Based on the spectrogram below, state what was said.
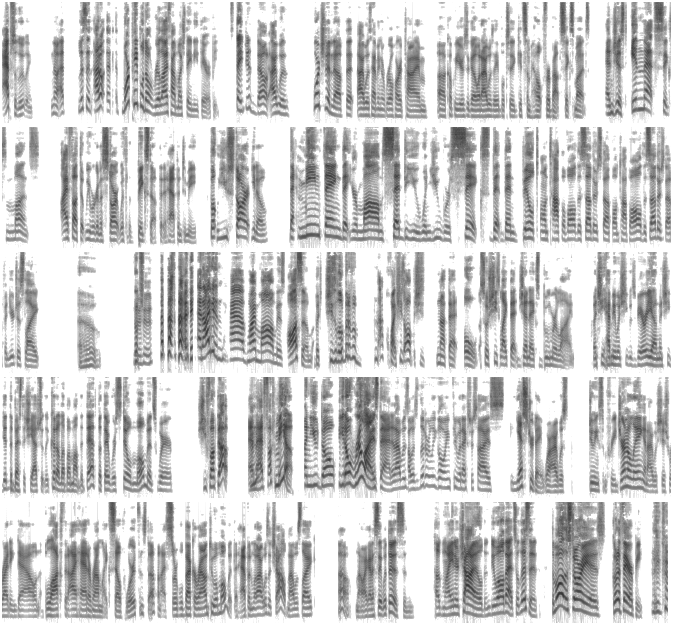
Absolutely. No, I, listen, I don't, more people don't realize how much they need therapy. They just don't. I was fortunate enough that I was having a real hard time uh, a couple years ago and I was able to get some help for about six months. And just in that six months, I thought that we were going to start with the big stuff that had happened to me. But you start, you know, that mean thing that your mom said to you when you were six that then built on top of all this other stuff, on top of all this other stuff. And you're just like, oh. Mm-hmm. and I didn't have, my mom is awesome, but she's a little bit of a, not quite, she's all, she's not that old. So she's like that Gen X boomer line. And she had me when she was very young and she did the best that she absolutely could. I love my mom to death, but there were still moments where she fucked up and mm-hmm. that fucked me up and you don't you don't realize that and i was i was literally going through an exercise yesterday where i was doing some free journaling and i was just writing down blocks that i had around like self-worth and stuff and i circled back around to a moment that happened when i was a child and i was like oh now i gotta sit with this and hug my inner child and do all that. So listen, the moral of the story is go to therapy. I think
